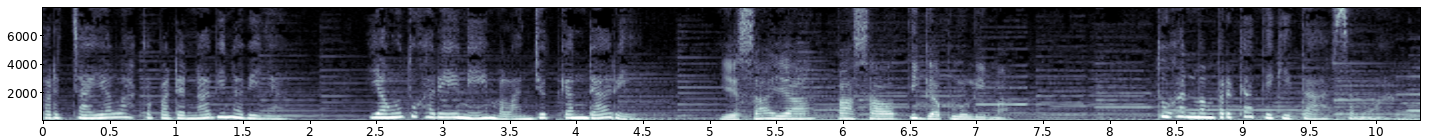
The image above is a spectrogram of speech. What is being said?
percayalah kepada nabi-nabinya, yang untuk hari ini melanjutkan dari Yesaya pasal 35. Tuhan memberkati kita semua.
